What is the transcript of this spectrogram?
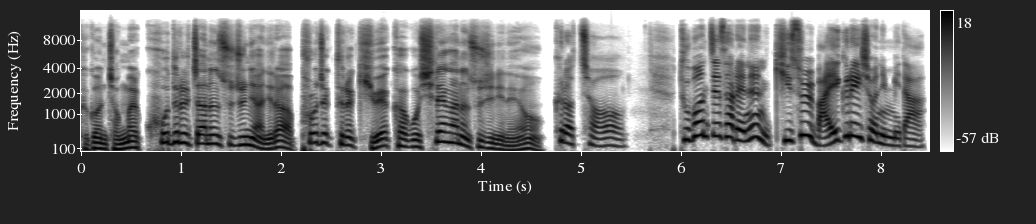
그건 정말 코드를 짜는 수준이 아니라 프로젝트를 기획하고 실행하는 수준이네요. 그렇죠. 두 번째 사례는 기술 마이그레이션입니다.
